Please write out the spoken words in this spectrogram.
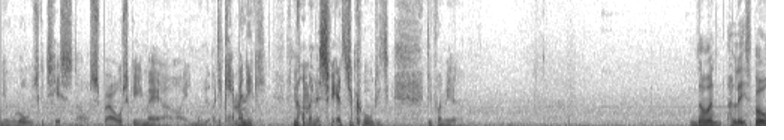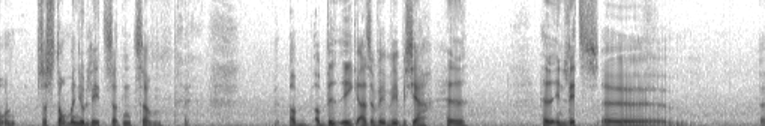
neurologiske tests og spørgeskemaer og alt muligt. Og det kan man ikke, når man er svært psykotisk deprimeret når man har læst bogen, så står man jo lidt sådan som... og, og ved ikke, altså hvis jeg havde, havde en let øh, øh,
